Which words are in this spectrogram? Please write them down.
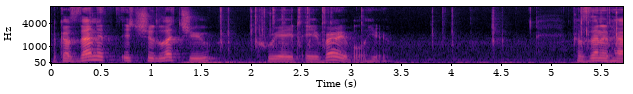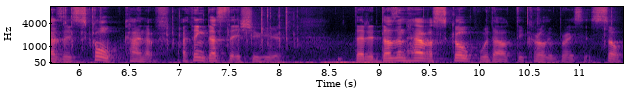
because then it it should let you create a variable here. Because then it has a scope, kind of. I think that's the issue here that it doesn't have a scope without the curly braces. So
